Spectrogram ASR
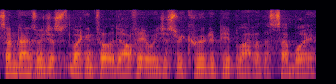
Sometimes we just, like in Philadelphia, we just recruited people out of the subway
